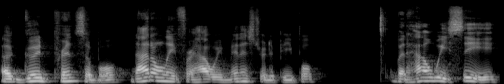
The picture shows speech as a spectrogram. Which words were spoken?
a good principle, not only for how we minister to people, but how we see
